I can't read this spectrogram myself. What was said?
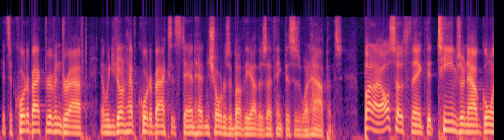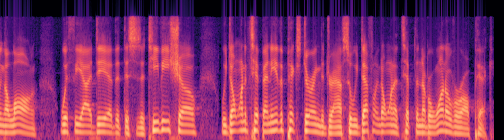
It's a quarterback driven draft. And when you don't have quarterbacks that stand head and shoulders above the others, I think this is what happens. But I also think that teams are now going along with the idea that this is a TV show. We don't want to tip any of the picks during the draft, so we definitely don't want to tip the number one overall pick.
